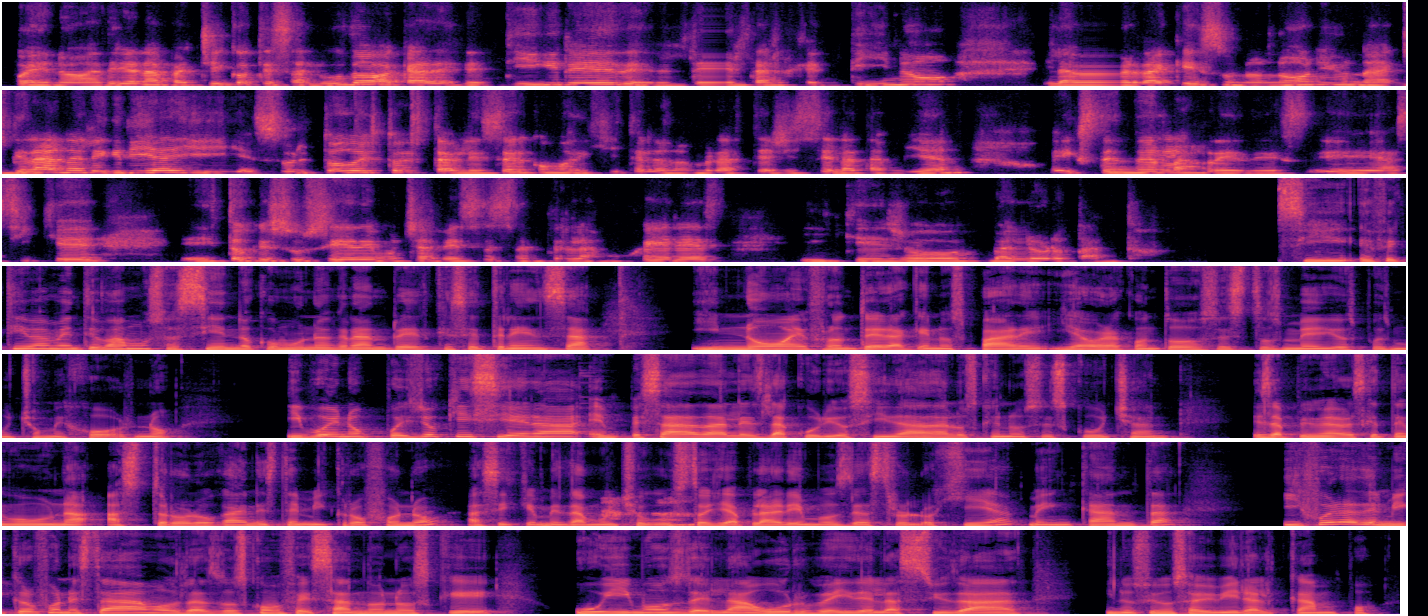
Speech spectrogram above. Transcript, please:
Bueno, Adriana Pacheco, te saludo acá desde Tigre, desde el Delta argentino. La verdad que es un honor y una gran alegría y sobre todo esto establecer, como dijiste, la nombraste a Gisela también, extender las redes. Eh, así que esto que sucede muchas veces entre las mujeres y que yo valoro tanto. Sí, efectivamente, vamos haciendo como una gran red que se trenza y no hay frontera que nos pare y ahora con todos estos medios, pues mucho mejor, ¿no? Y bueno, pues yo quisiera empezar a darles la curiosidad a los que nos escuchan. Es la primera vez que tengo una astróloga en este micrófono, así que me da mucho gusto y hablaremos de astrología, me encanta. Y fuera del micrófono estábamos las dos confesándonos que huimos de la urbe y de la ciudad y nos fuimos a vivir al campo.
